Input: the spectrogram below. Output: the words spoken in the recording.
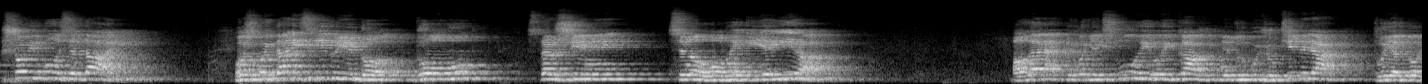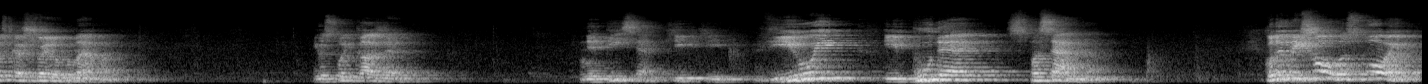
Що відбулося далі? Господь далі слідує до дому старшини синагоги і Яїра. Але приходять слуги його і кажуть, не турбуй же вчителя, твоя дочка щойно померла. І Господь каже, не бійся, тільки віруй і буде спасенна. Коли прийшов Господь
